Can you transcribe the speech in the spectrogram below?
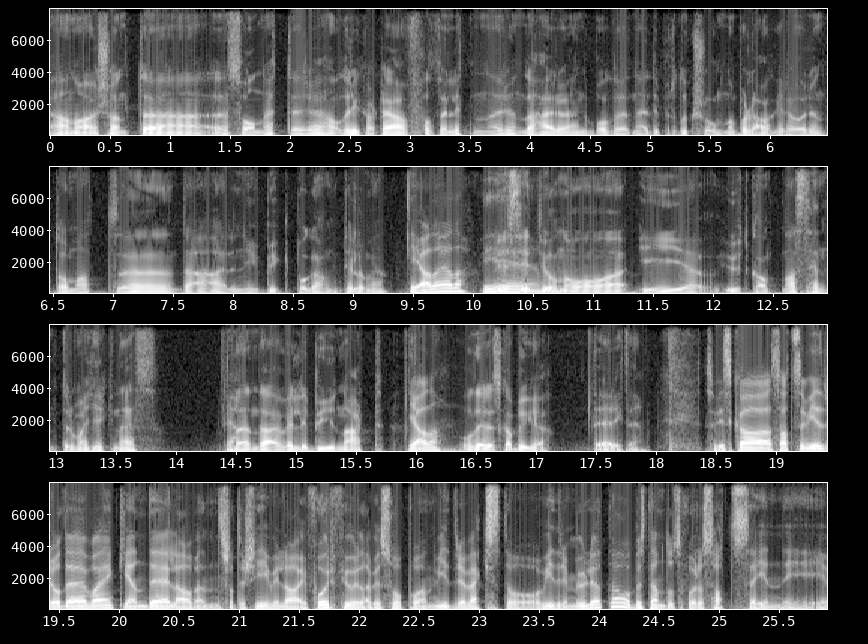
Ja, nå har jeg skjønt det sånn etter Odd Rikard, jeg har fått en liten runde her, både nede i produksjonen og på lager og rundt om, at eh, det er nybygg på gang, til og med. Ja da, ja da. Vi sitter jo nå i eh, utkanten av sentrum av Kirkenes, Ja. men det er veldig bynært, Ja da. og dere skal bygge. Det er riktig. Så vi skal satse videre, og det var egentlig en del av en strategi vi la i forfjor, der vi så på en videre vekst og videre muligheter, og bestemte oss for å satse inn i,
